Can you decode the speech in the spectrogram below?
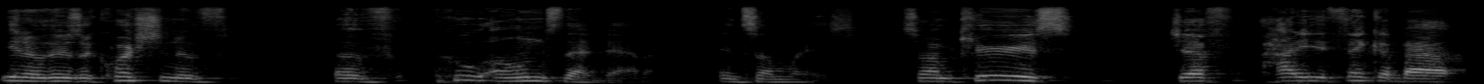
you know, there's a question of of who owns that data in some ways. So I'm curious, Jeff, how do you think about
